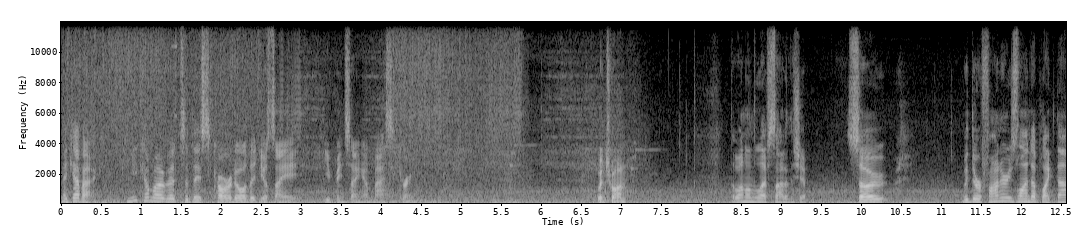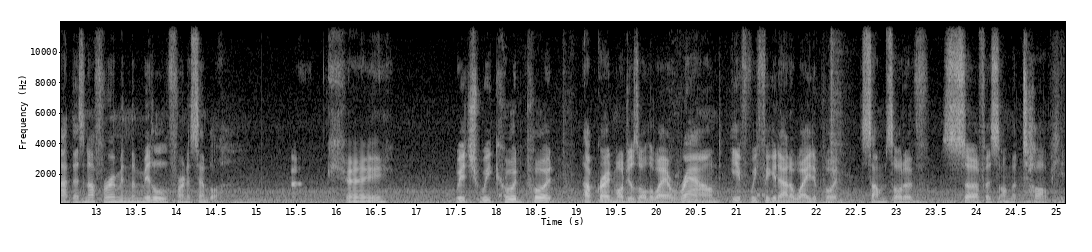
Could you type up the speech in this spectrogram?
Hey Kabak, can you come over to this corridor that you're saying you've been saying I'm massacring? Which one? The one on the left side of the ship. So, with the refineries lined up like that, there's enough room in the middle for an assembler. Okay. Which we could put upgrade modules all the way around if we figured out a way to put some sort of surface on the top here.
